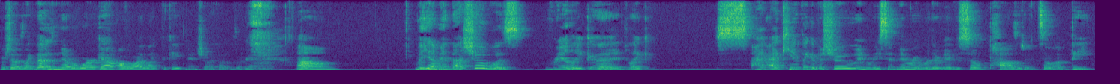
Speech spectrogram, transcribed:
which i was like those never work out although i liked the caveman show i thought it was okay um, but yeah, man, that show was really good. Like, I can't think of a show in recent memory where there, it was so positive, so upbeat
